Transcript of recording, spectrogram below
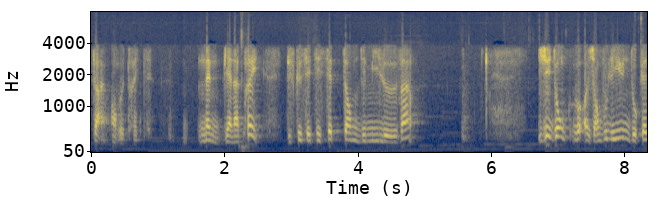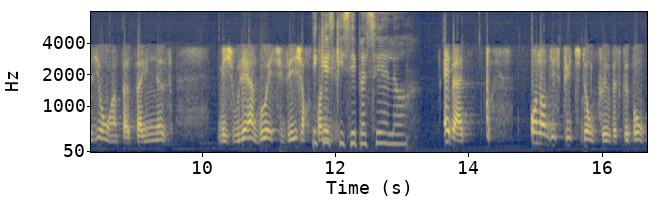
enfin, en retraite, même bien après, puisque c'était septembre 2020, j'ai donc, bon, j'en voulais une d'occasion, hein, pas, pas une neuve, mais je voulais un beau SUV, genre Et 3000. qu'est-ce qui s'est passé alors? Eh ben, on en discute donc, euh, parce que bon,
